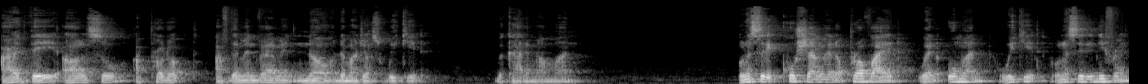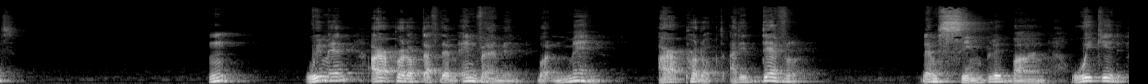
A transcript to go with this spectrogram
Are they also a product of them environment? No, them are just wicked because them a man. You know see the cushion when you provide when woman wicked? You know see the difference? Hmm? Women are a product of them environment, but men are a product of the devil. Them simply born wicked.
